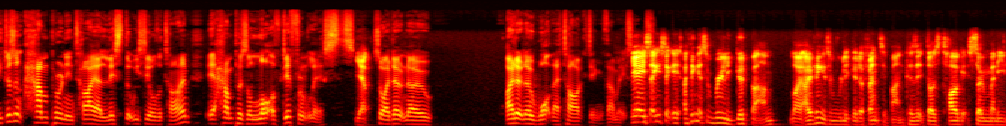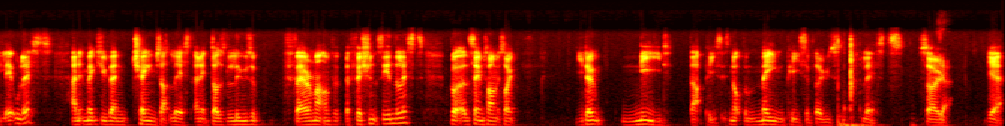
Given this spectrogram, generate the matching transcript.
it doesn't hamper an entire list that we see all the time. It hampers a lot of different lists. Yep. So I don't know. I don't know what they're targeting. If that makes sense. Yeah, it's, it's, I think it's a really good ban. Like, I think it's a really good offensive ban because it does target so many little lists, and it makes you then change that list, and it does lose a fair amount of efficiency in the lists. But at the same time, it's like you don't need that piece. It's not the main piece of those lists. So, Yeah. yeah,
